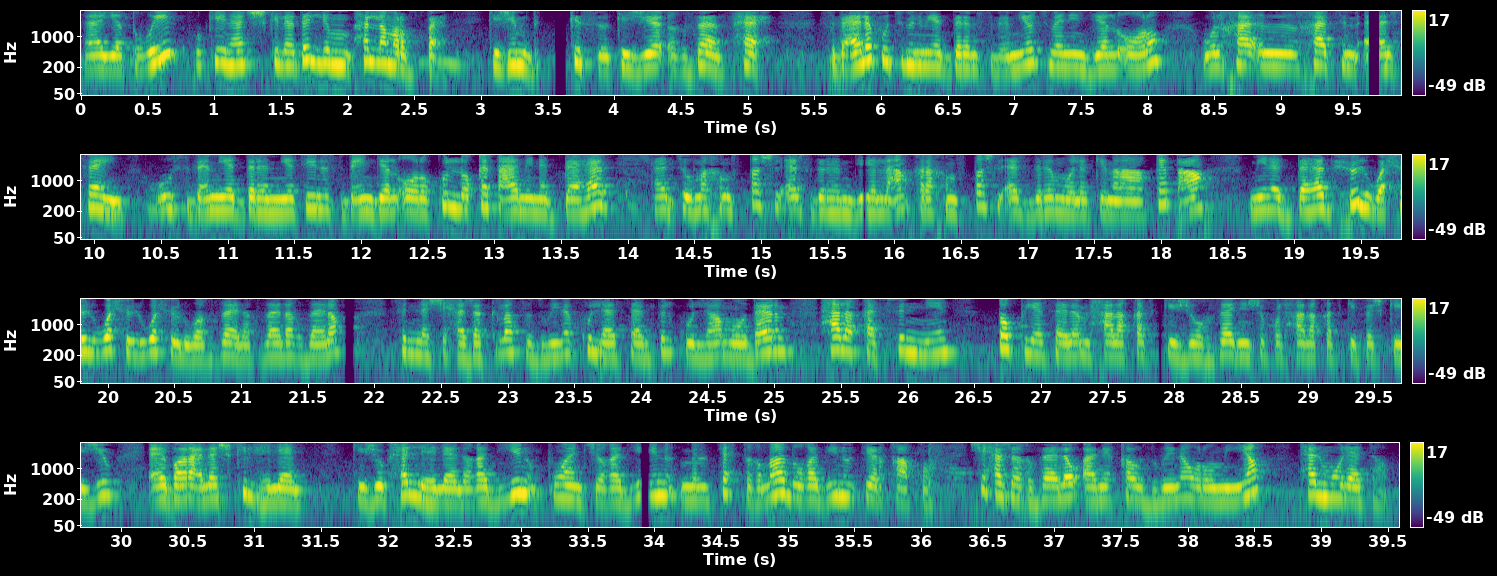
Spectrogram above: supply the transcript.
ها هي طويل وكاين هذا الشكل هذا اللي بحال مربع. كيجي مدكس كيجي غزاز صحيح. 7800 درهم 780 ديال الأورو والخاتم 2700 درهم 270 ديال الأورو. كل قطعة من الذهب هانتوما 15000 درهم ديال العنقرة 15000 درهم ولكن راه قطعة من الذهب حلوة حلوة حلوة حلوة. غزالة غزالة غزالة. فينا شي حاجة classe زوينة كلها simple كلها moderne. حلقات فنين top يا سلام الحلقات كيجيو غزالين شوفوا الحلقات كيفاش كيجيو. عبارة على شكل هلال. كيجيو بحال الهلال غاديين pointu غاديين من التحت غلاض وغاديين وتيرقاقوا شي حاجة غزالة وأنيقة وزوينة ورومية بحال مولاتها.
